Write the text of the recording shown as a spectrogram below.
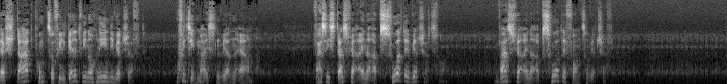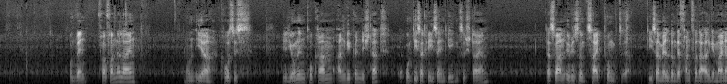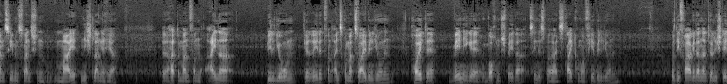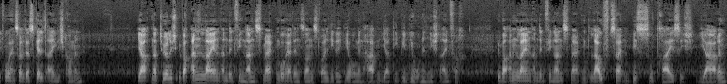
Der Staat pumpt so viel Geld wie noch nie in die Wirtschaft. Und die meisten werden ärmer. Was ist das für eine absurde Wirtschaftsform? Was für eine absurde Form zu wirtschaften. Und wenn Frau von der Leyen nun ihr großes Billionenprogramm angekündigt hat, um dieser Krise entgegenzusteuern, das war übrigens zum Zeitpunkt dieser Meldung der Frankfurter Allgemeine am 27. Mai, nicht lange her, äh, hatte man von einer Billion geredet, von 1,2 Billionen. Heute, wenige Wochen später, sind es bereits 3,4 Billionen. Und die Frage dann natürlich steht, woher soll das Geld eigentlich kommen? Ja, natürlich über Anleihen an den Finanzmärkten, woher denn sonst, weil die Regierungen haben ja die Billionen nicht einfach über Anleihen an den Finanzmärkten, Laufzeiten bis zu 30 Jahren.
